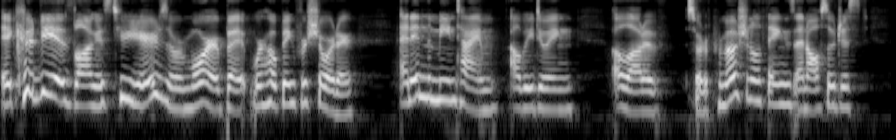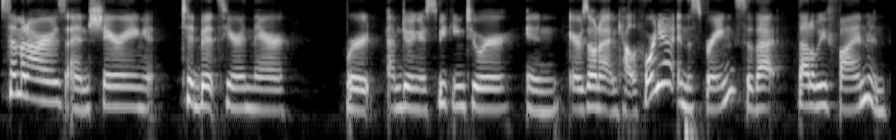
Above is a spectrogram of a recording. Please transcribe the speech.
it could be as long as two years or more, but we're hoping for shorter. And in the meantime, I'll be doing a lot of sort of promotional things and also just seminars and sharing tidbits here and there. Where I'm doing a speaking tour in Arizona and California in the spring, so that that'll be fun. And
